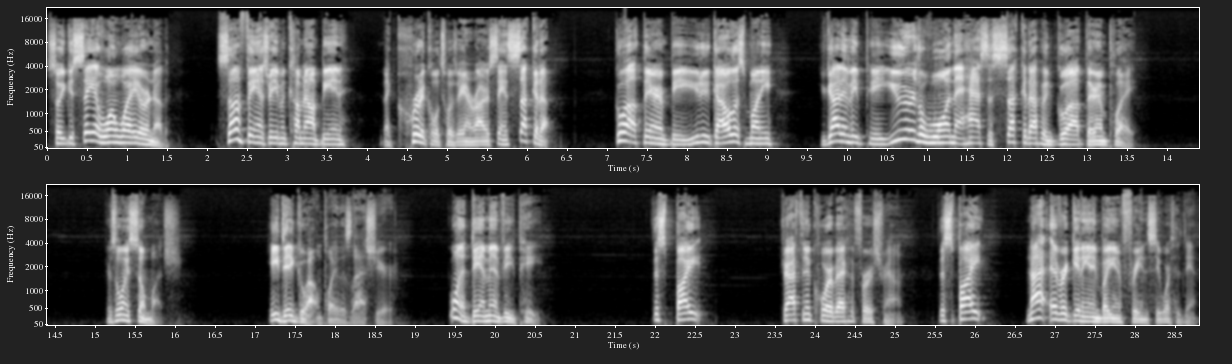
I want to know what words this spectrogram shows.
So you can say it one way or another. Some fans are even coming out being like critical towards Aaron Rodgers, saying, "Suck it up, go out there and be. You got all this money, you got MVP. You're the one that has to suck it up and go out there and play." There's only so much. He did go out and play this last year. He won a damn MVP, despite drafting a quarterback in the first round, despite not ever getting anybody in free agency worth a damn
